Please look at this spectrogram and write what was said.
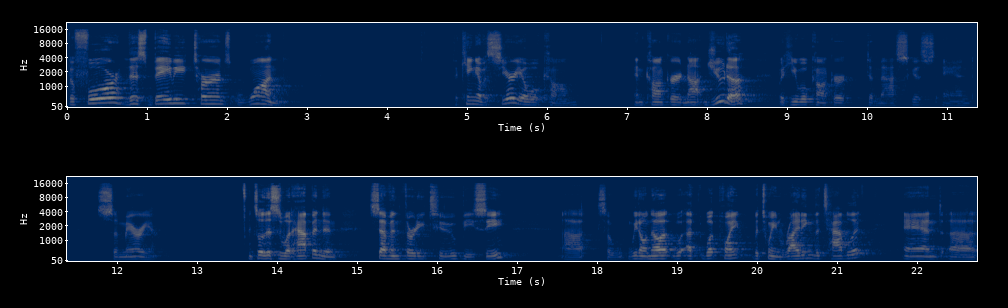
Before this baby turns one, the king of Assyria will come and conquer not Judah, but he will conquer Damascus and Samaria. And so this is what happened in 732 BC. Uh, so we don't know at, what point between writing the tablet and uh,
